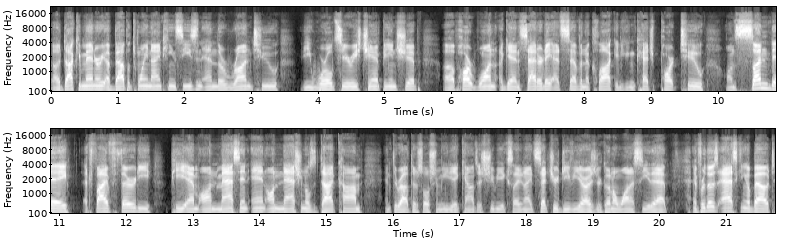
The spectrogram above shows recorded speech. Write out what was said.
uh, documentary about the 2019 season and the run to the World Series championship. Uh, part one again Saturday at seven o'clock, and you can catch part two on Sunday at five thirty p.m. on MASN and on Nationals.com and throughout their social media accounts. It should be exciting night. Set your DVRs; you're gonna want to see that. And for those asking about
